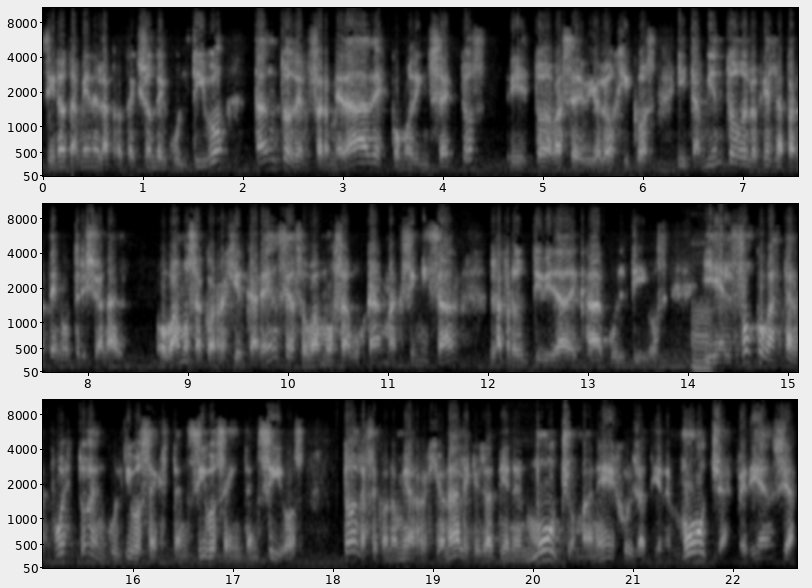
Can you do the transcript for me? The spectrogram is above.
sino también en la protección del cultivo, tanto de enfermedades como de insectos, y toda base de biológicos, y también todo lo que es la parte nutricional. O vamos a corregir carencias o vamos a buscar maximizar la productividad de cada cultivo. Ah. Y el foco va a estar puesto en cultivos extensivos e intensivos todas las economías regionales que ya tienen mucho manejo, ya tienen mucha experiencia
